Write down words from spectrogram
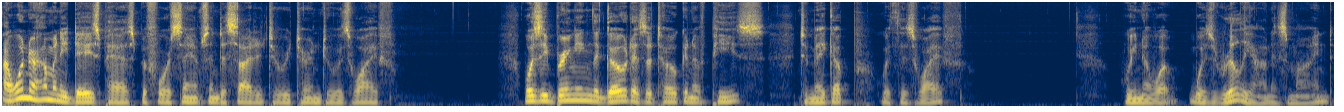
I wonder how many days passed before Samson decided to return to his wife. Was he bringing the goat as a token of peace? To make up with his wife. We know what was really on his mind.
